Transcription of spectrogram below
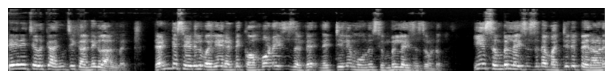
തേനീച്ചകൾക്ക് അഞ്ച് കണ്ണുകളാണുള്ളത്. രണ്ട് സൈഡിൽ വലിയ രണ്ട് കോമ്പൗണ്ടൈസസ് ഉണ്ട്. നെറ്റിൽ മൂന്ന് സിമ്പിൾ ലൈസസ് ഉണ്ട്. ഈ സിമ്പിൾ ലൈസസിന്റെ മറ്റൊരു പേരാണ്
